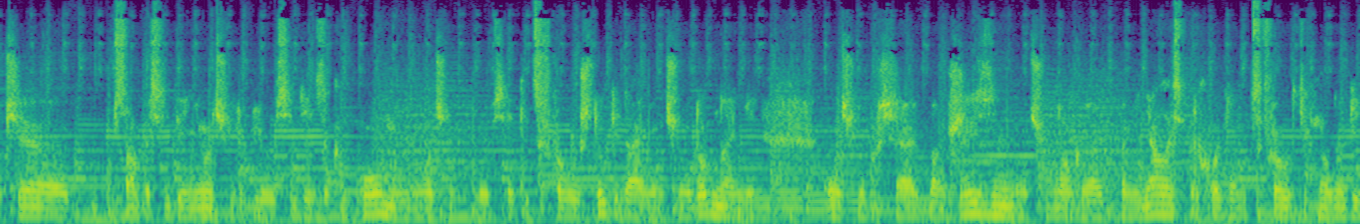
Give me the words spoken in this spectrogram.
Вообще сам по себе не очень люблю сидеть за компом, не очень люблю всякие цифровые штуки, да, они очень удобны, они очень упрощают нам жизнь, очень много поменялось с приходом цифровых технологий.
